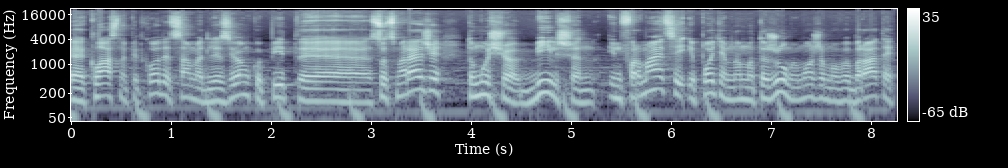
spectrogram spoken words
е, класно підходить саме для зйомку під е, соцмережі, тому що більше інформації, і потім на монтажу ми можемо вибирати,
